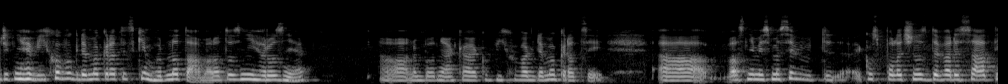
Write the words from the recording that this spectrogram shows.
řekněme, výchovu k demokratickým hodnotám. Ono to zní hrozně. A, nebo nějaká jako výchova k demokracii. A vlastně my jsme si jako společnost v 90.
